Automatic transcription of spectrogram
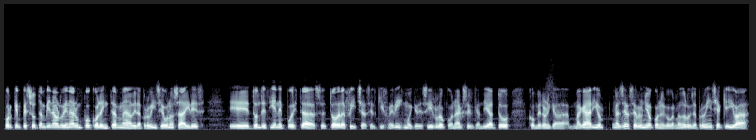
porque empezó también a ordenar un poco la interna de la provincia de Buenos Aires, eh, donde tiene puestas todas las fichas, el kirchnerismo, hay que decirlo, con Axel candidato, con Verónica Magario. Ayer se reunió con el gobernador de la provincia que iba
